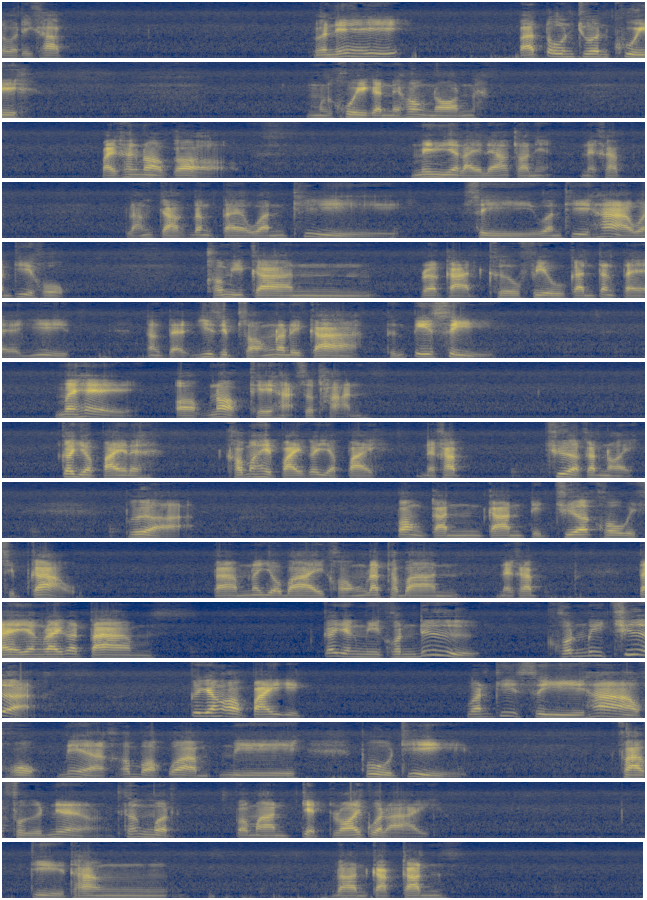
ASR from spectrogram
สวัสดีครับ วันนี้ป๋าตูนชวนคุย มาคุยกันในห้องนอนนะไปข้างนอกก็ ไม่มีอะไรแล้วตอนนี้นะครับ หลังจากตั้งแต่วันที่สี่วันที่ห้าวันที่หกเขามีการประกาศเคอร์ฟิวกันตั้งแต่ยี่ตั้งแต่ยี่สิบสองนาฬิกาถึงตีสี่ ไม่ให้ออกนอกเคหสถาน ก็อย่าไปเลยเขาไม่ให้ไปก็อย่าไปนะครับ เชื่อกันหน่อย เพื่อป้องกันการติดเชื้อโควิด -19 ตามนโยบายของรัฐบาลนะครับ แต่อย่างไรก็ตาม ก็ยังมีคนดื้อ คนไม่เชื่อ ก็ยังออกไปอีก วันที่สี่ห้าหกเนี่ยเขาบอกว่ามีผู้ที่ฝ่าฝืนเนี่ย ทั้งหมดประมาณเจ็ดร้อยกว่าราย ที่ทางด่านกักกัน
